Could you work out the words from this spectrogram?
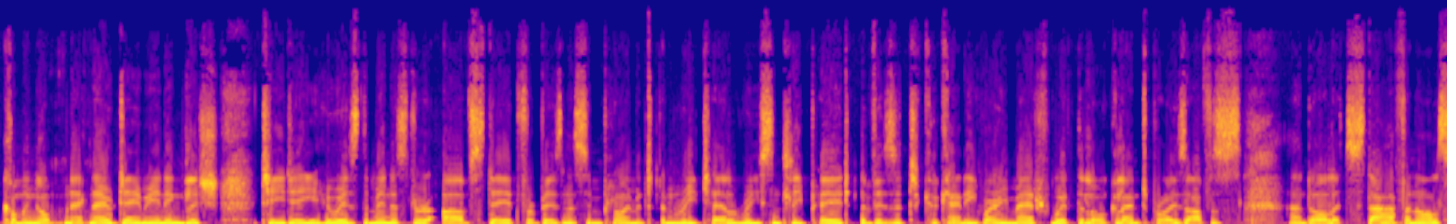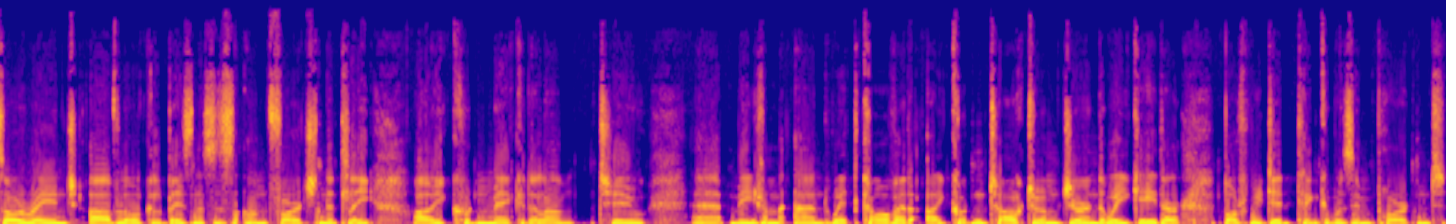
coming up next. Now, Damien English, TD, who is the Minister of State for Business, Employment and Retail, recently paid a visit to Kilkenny where he met with the local enterprise office and all its staff and also a range of local businesses. Unfortunately, I couldn't make it along to uh, meet him. And with COVID, I couldn't talk to him during the week either, but we did think it was important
